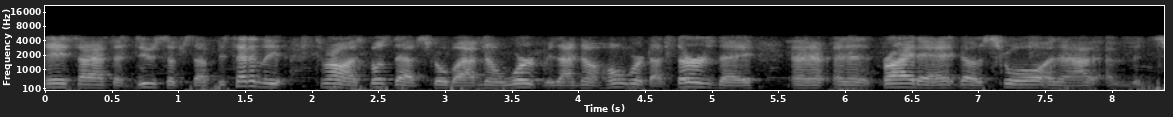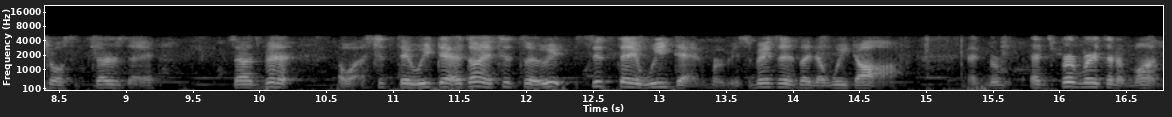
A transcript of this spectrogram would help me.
days I have to do some stuff. Decidedly, tomorrow I'm supposed to have school, but I have no work because I have no homework on Thursday, and, and then Friday I go to school, and then I, I've been to school since Thursday. So it's been a, oh, what, six day weekend. It's only a six day, six day weekend for me, so basically it's like a week off. And, and spring break's in a month.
